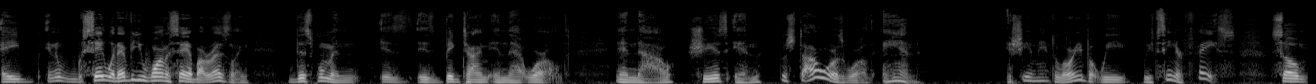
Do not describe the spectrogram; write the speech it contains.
a you know, say whatever you want to say about wrestling. This woman is is big time in that world, and now she is in the Star Wars world. And is she a Mandalorian? But we we've seen her face, so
